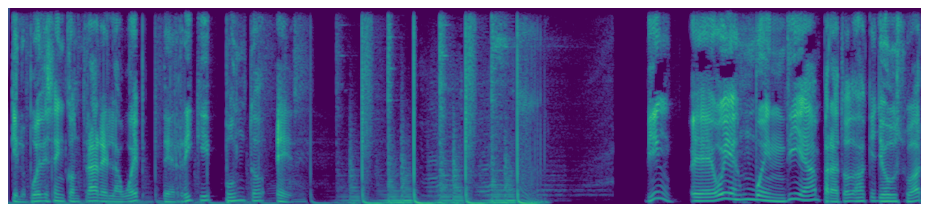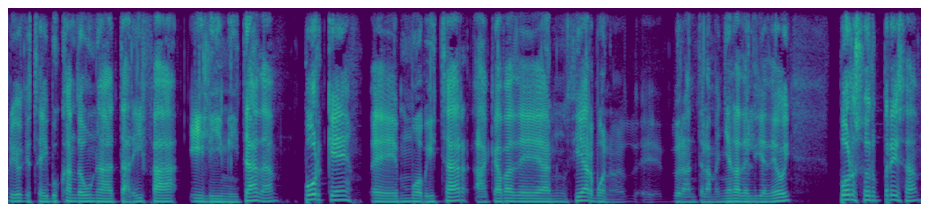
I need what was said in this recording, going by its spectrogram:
que lo puedes encontrar en la web de ricky.es. Bien, eh, hoy es un buen día para todos aquellos usuarios que estáis buscando una tarifa ilimitada porque eh, Movistar acaba de anunciar, bueno, eh, durante la mañana del día de hoy, por sorpresa,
